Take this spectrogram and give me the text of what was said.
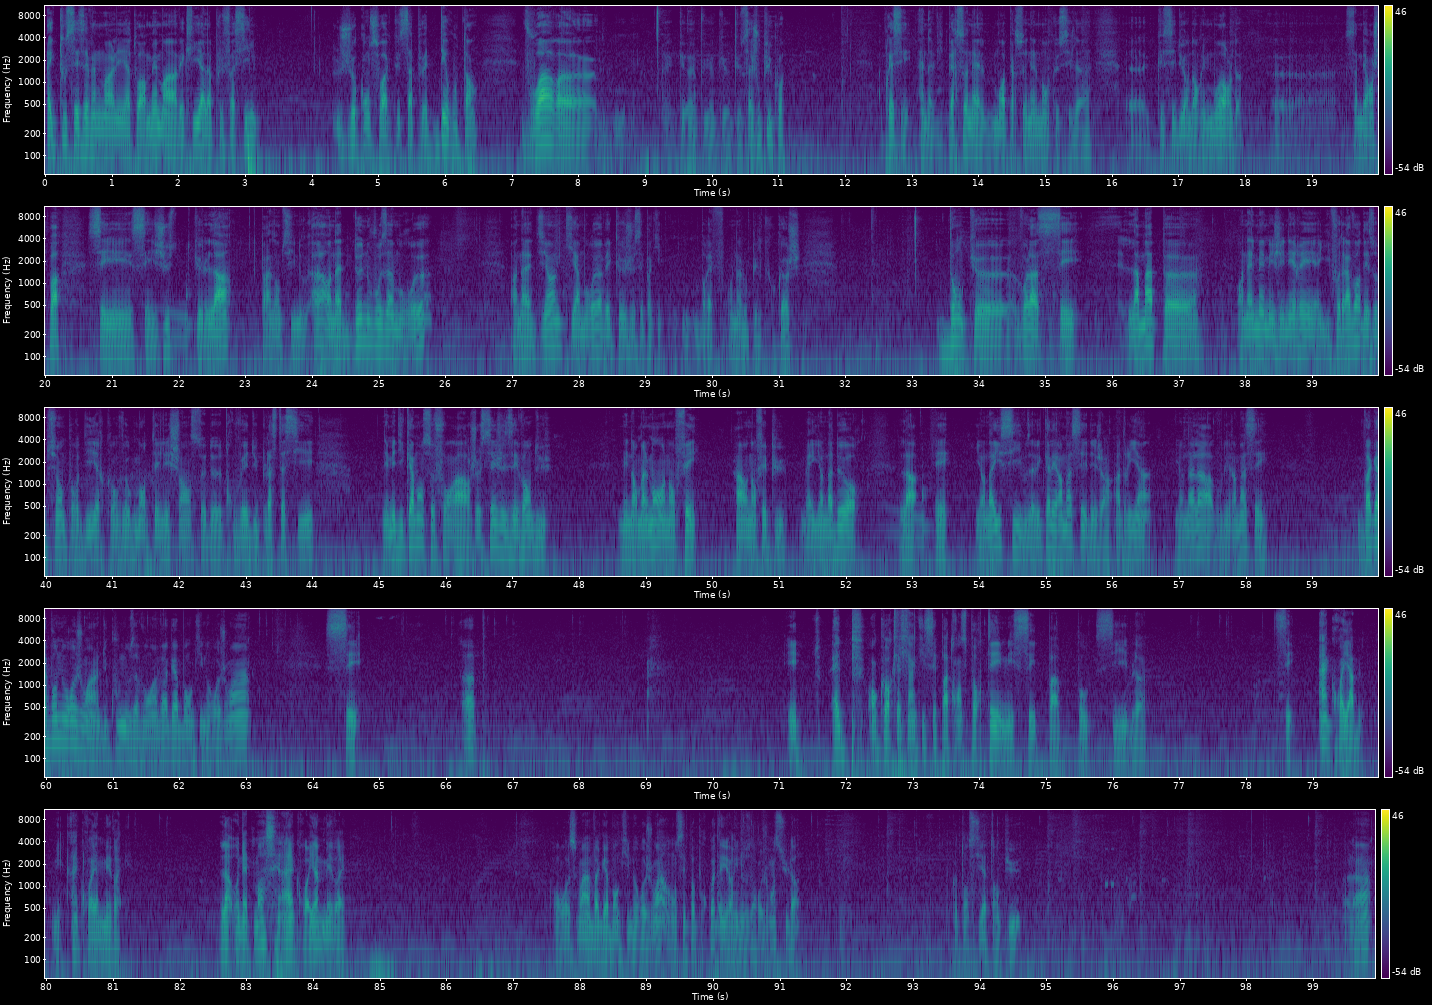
avec tous ces événements aléatoires, même avec l'IA la plus facile, je conçois que ça peut être déroutant voir euh, que, que, ça joue plus quoi. Après c'est un avis personnel. Moi personnellement que c'est la euh, que c'est dur dans Rimworld, euh, ça me dérange pas. C'est juste que là, par exemple, si nous ah on a deux nouveaux amoureux, on a Diane qui est amoureux avec je sais pas qui. Bref, on a loupé le coche. Donc voilà, c'est la map euh, en elle-même est générée. Il faudrait avoir des options pour dire qu'on veut augmenter les chances de trouver du plastacier. Les médicaments se font rares. Je sais, je les ai vendus. Mais normalement, on en fait. Ah, on n'en fait plus. Mais il y en a dehors. Là. Et il y en a ici. Vous avez qu'à les ramasser déjà. Adrien, il y en a là. Vous les ramassez. Vagabond nous rejoint. Du coup, nous avons un vagabond qui nous rejoint. C'est Hop. Et elle, encore quelqu'un qui ne sait pas transporter, mais c'est pas possible. C'est incroyable, mais incroyable mais vrai. Là, honnêtement, c'est incroyable mais vrai. On reçoit un vagabond qui nous rejoint. On ne sait pas pourquoi d'ailleurs il nous a rejoint celui-là. Quand on s'y attend plus. Voilà.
